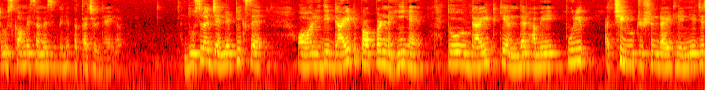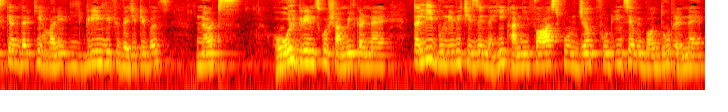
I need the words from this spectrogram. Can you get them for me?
तो उसका हमें समय से पहले पता चल जाएगा। दूसरा जेनेटिक्स है और यदि डाइट प्रॉपर नहीं है तो डाइट के अंदर हमें पूरी अच्छी न्यूट्रिशन डाइट लेनी है, जिसके अंदर की हमारी green leafy vegetables nuts whole grains को शामिल करना है। तली भुनी हुई चीज़ें नहीं खानी फास्ट फ़ूड जंक फ़ूड इनसे हमें बहुत दूर रहना है,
